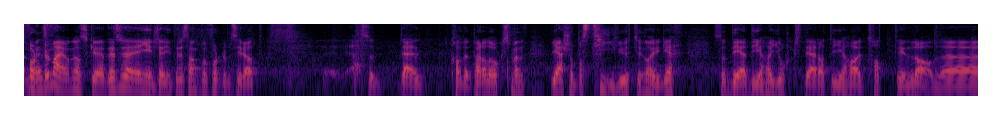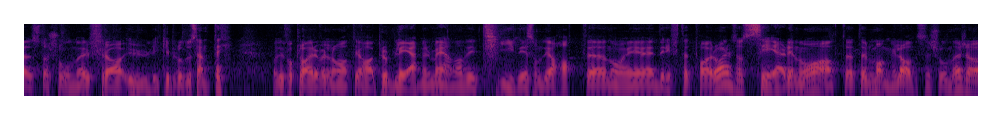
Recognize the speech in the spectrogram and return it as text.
Fortum er jo ganske, det synes jeg egentlig er interessant, for Fortum sier at altså, det er kall det et paradoks, men vi er såpass tidlig ute i Norge. Så det de har gjort, det er at de har tatt inn ladestasjoner fra ulike produsenter. Og De forklarer vel nå at de har problemer med en av de tidlige som de har hatt eh, nå i drift et par år. Så ser de nå at etter mange ladestasjoner så,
